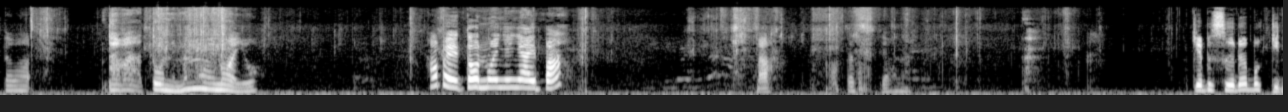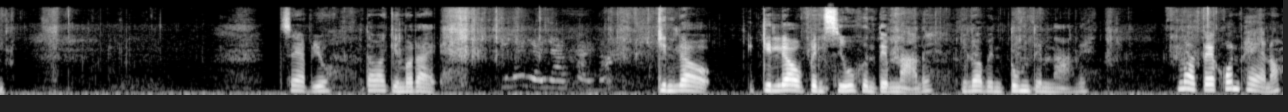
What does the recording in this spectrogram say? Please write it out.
แต่ว่าแต่ว่าต้นนี่มันน้อยหน่อยๆอยู่เขาไปต้นหน่วยใหญ่ๆปะนะก็เดี๋ยวนะเก็บไปซื้อเด้อบ่กินแซ่บอยู่ แต่ว่ากินบ่ได้ที่ไม่เนี่ยยางไก่นะกินแล้ว กินแล้วเป็นสิวขึ้นเต็มหนาเลย กินแล้วเป็นตุ่มเต็มหนาเลยแล้วแต่คนแพ้เนาะ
